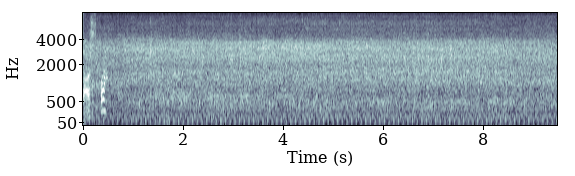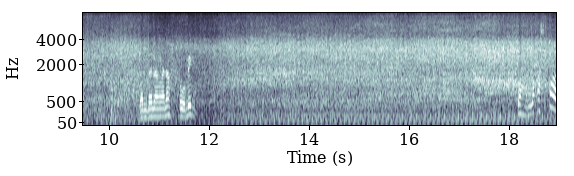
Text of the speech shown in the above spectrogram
Taas pa. Ganda ng ano, tubig. Bah, lakas pa.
